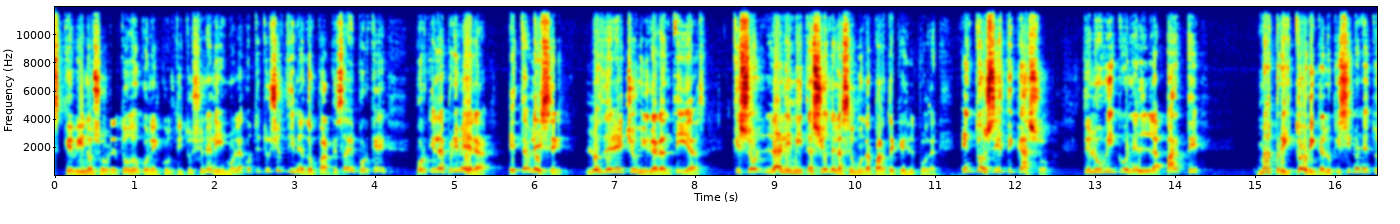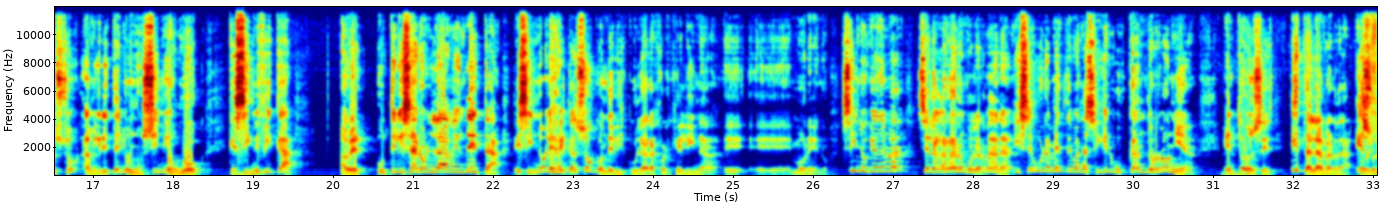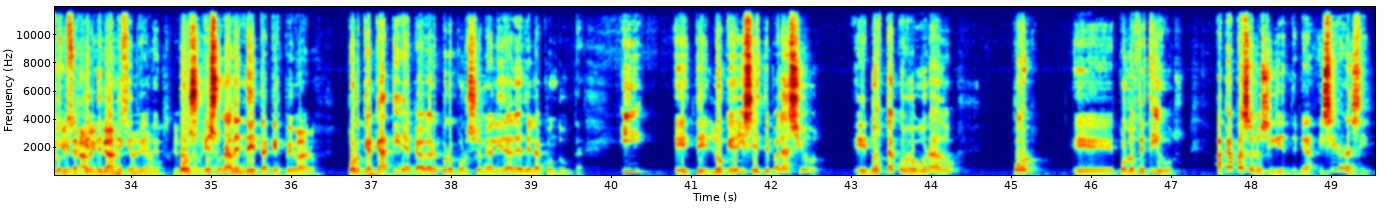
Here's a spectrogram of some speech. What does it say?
que vino sobre todo con el constitucionalismo, la constitución tiene dos partes. ¿Sabes por qué? Porque la primera establece los derechos y garantías que son la limitación de la segunda parte, que es el poder. Entonces, este caso te lo ubico en la parte más prehistórica. Lo que hicieron estos son, a mi criterio, unos simios woke. ¿Qué significa a ver, utilizaron la vendetta, es decir, no les alcanzó con desviscular a Jorgelina eh, eh, Moreno, sino que además se la agarraron con la hermana y seguramente van a seguir buscando Ronia. Entonces, esta es la verdad, eso es lo que, la gente tiene que entender. es, una vendetta, que es peor. Porque acá tiene que haber proporcionalidades de la conducta. Y este, lo que dice este palacio eh, no está corroborado por, por los testigos. Acá pasa lo siguiente, mira, hicieron así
